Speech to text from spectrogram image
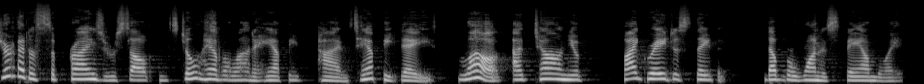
you're going to surprise yourself and still have a lot of happy times, happy days. Love, I'm telling you, my greatest thing, number one, is family.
